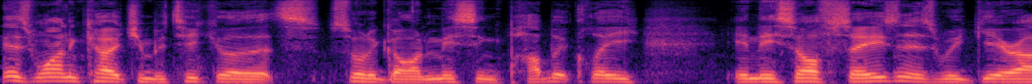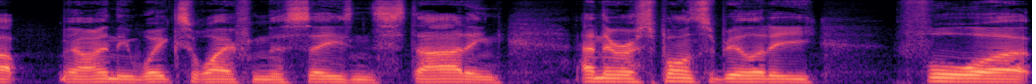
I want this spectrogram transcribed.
There's one coach in particular that's sort of gone missing publicly in this off season as we gear up you know, only weeks away from the season starting, and the responsibility for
